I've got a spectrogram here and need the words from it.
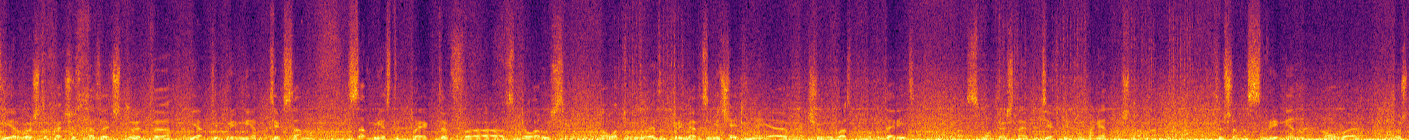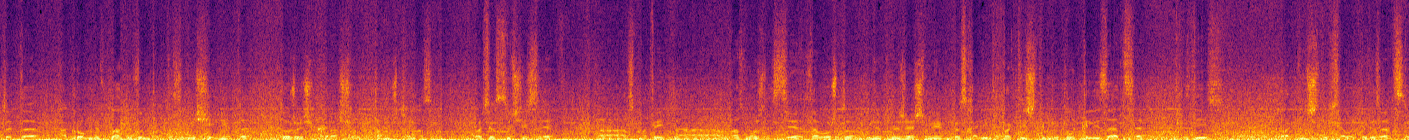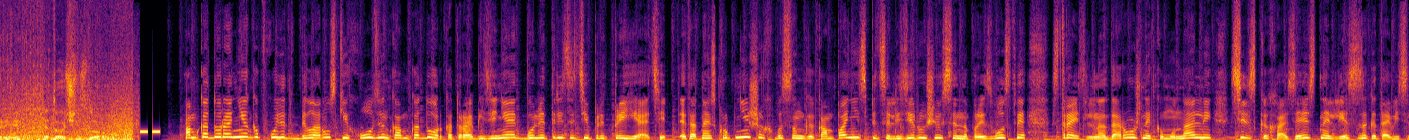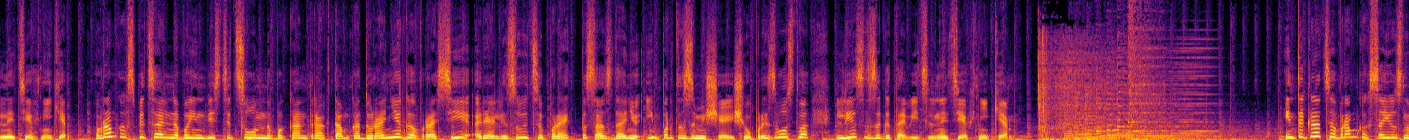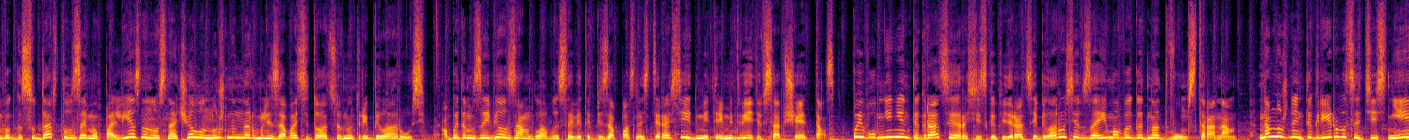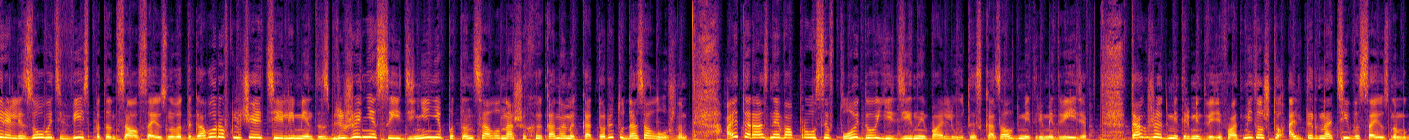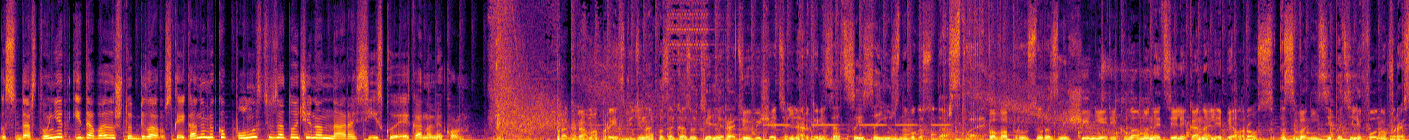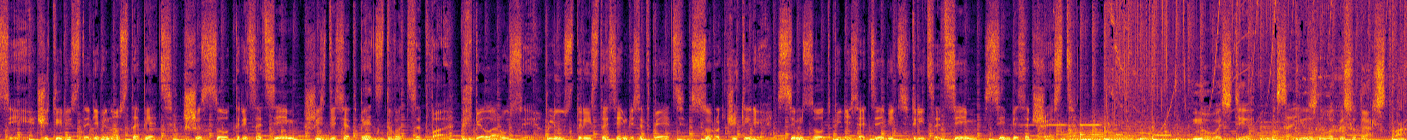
Первое, что хочу сказать, что это яркий пример тех самых совместных проектов э, с Беларусью. Ну вот этот пример замечательный, я хочу вас поблагодарить. Смотришь на эту технику, понятно, что она совершенно современная, новая. То, что это огромный вклад в импортозамещение, это тоже очень хорошо, потому что у нас, во всех случаях, если э, смотреть на возможности того, что будет в ближайшее время происходить, практически будет локализация здесь, практически вся локализация, и это очень здорово. Амкадор Онега входит в белорусский холдинг Амкадор, который объединяет более 30 предприятий. Это одна из крупнейших в СНГ компаний, специализирующихся на производстве строительно-дорожной, коммунальной, сельскохозяйственной, лесозаготовительной техники. В рамках специального инвестиционного контракта Амкадор Онега в России реализуется проект по созданию импортозамещающего производства лесозаготовительной техники. Интеграция в рамках союзного государства взаимополезна, но сначала нужно нормализовать ситуацию внутри Беларуси. Об этом заявил замглавы Совета безопасности России Дмитрий Медведев, сообщает ТАСС. По его мнению, интеграция Российской Федерации и Беларуси взаимовыгодна двум сторонам. Нам нужно интегрироваться теснее, реализовывать весь потенциал союзного договора, включая те элементы сближения, соединения потенциала наших экономик, которые туда заложены. А это разные вопросы, вплоть до единой валюты, сказал Дмитрий Медведев. Также Дмитрий Медведев отметил, что альтернативы союзному государству нет и добавил, что белорусская экономика полностью заточена на российскую экономику. Программа произведена по заказу телерадиовещательной организации Союзного государства. По вопросу размещения рекламы на телеканале «Белрос» звоните по телефону в России 495 637 65 22. В Беларуси плюс 375 44 759 37 76. Новости Союзного государства.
